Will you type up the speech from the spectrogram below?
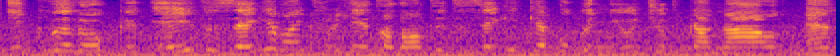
ik wil ook even zeggen, maar ik vergeet dat altijd te zeggen, ik heb ook een YouTube kanaal en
